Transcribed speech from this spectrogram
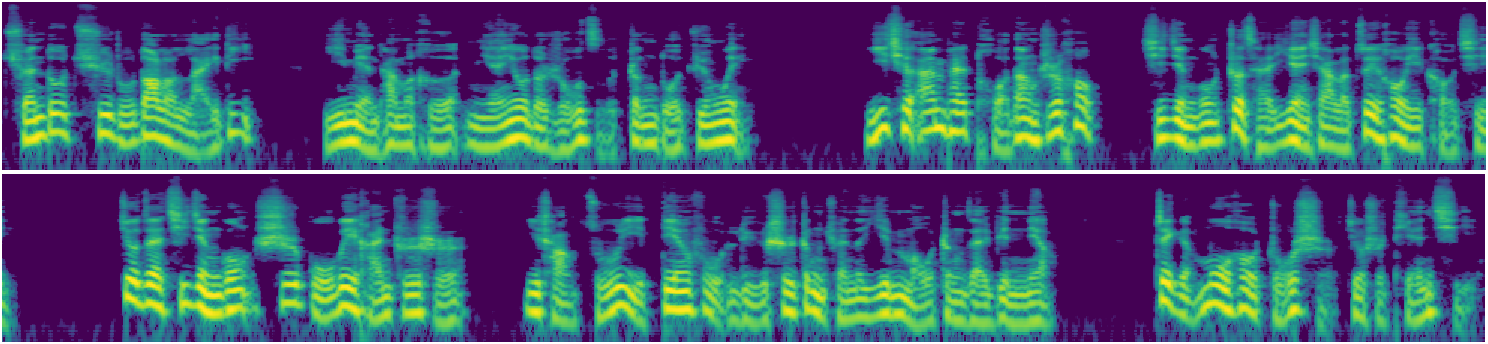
全都驱逐到了莱地，以免他们和年幼的孺子争夺君位。一切安排妥当之后，齐景公这才咽下了最后一口气。就在齐景公尸骨未寒之时，一场足以颠覆吕氏政权的阴谋正在酝酿。这个幕后主使就是田启，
